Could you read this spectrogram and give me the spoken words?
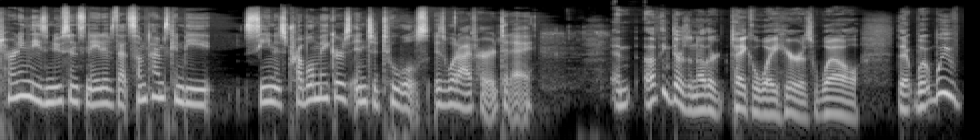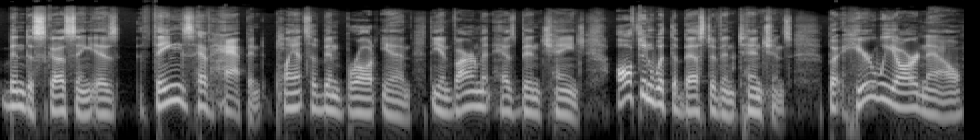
turning these nuisance natives that sometimes can be seen as troublemakers into tools is what I've heard today. And I think there's another takeaway here as well that what we've been discussing is things have happened. Plants have been brought in. The environment has been changed, often with the best of intentions. But here we are now,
